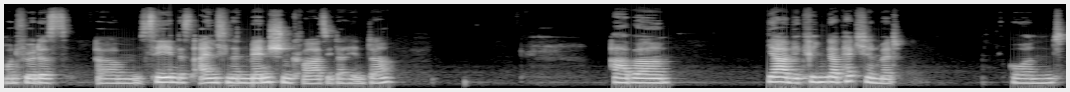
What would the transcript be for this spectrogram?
und für das ähm, Sehen des einzelnen Menschen quasi dahinter. Aber ja, wir kriegen da Päckchen mit. Und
